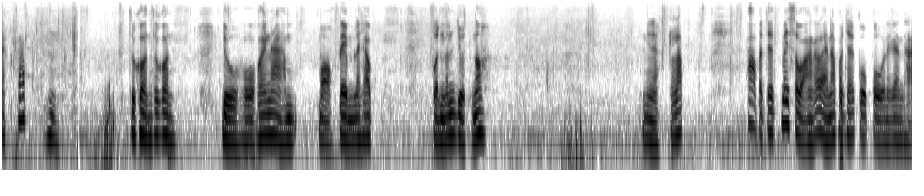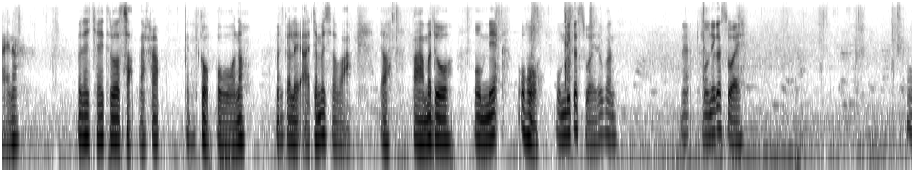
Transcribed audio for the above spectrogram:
นะครับ ทุกคนทุกคนดูโหข้างหน้าหมอกเต็มเลยครับ ฝนมันหยุดเนาะนี่นะครับ ภาพอาจจะไม่สว่างเท่าไหร่นะเพราะใช้โกโปรในการถ่ายนะไม่ได้ใช้โทรศัพท์นะครับ เป็นโกโปรเนาะมันก็เลยอาจจะไม่สว่าง เดี๋ยวพามาดูมุมนี้ โอ้โห มุมนี้ก็สวยทุกคนเนี่ยมุมนี้ก็สวยโอ้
